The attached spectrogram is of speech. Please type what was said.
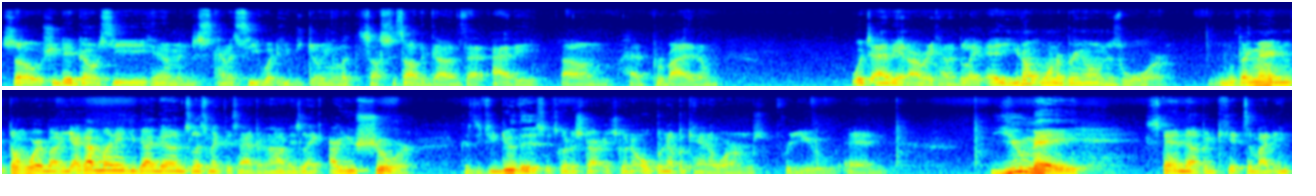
So she did go to see him and just kind of see what he was doing. Look, so she saw the guns that Ivy um, had provided him which Abby had already kind of been like, hey, you don't want to bring on this war. He's like, man, don't worry about it. I got money, you got guns, let's make this happen. And Abby's like, are you sure? Because if you do this, it's going to start, it's going to open up a can of worms for you. And you may stand up and hit somebody and,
